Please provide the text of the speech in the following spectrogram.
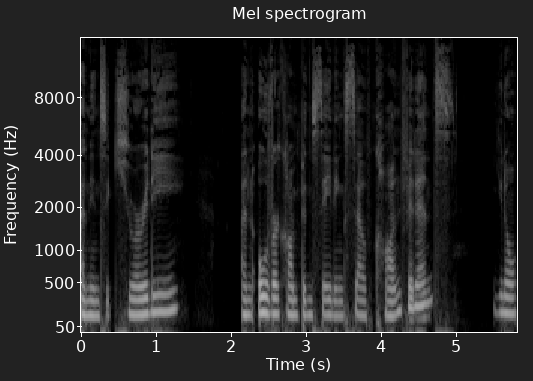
an insecurity, an overcompensating self confidence. You know,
